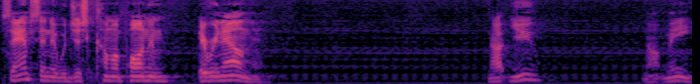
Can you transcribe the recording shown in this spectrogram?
Samson, it would just come upon him every now and then. Not you, not me.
